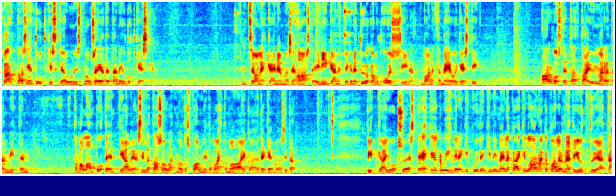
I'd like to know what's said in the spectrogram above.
karttaa siihen tutkiskeluun, niin me usein jätetään ne jutut kesken. Nyt se on ehkä enemmän se haaste. Ei niinkään, etteikö ne työkalut olisi siinä, vaan että me ei oikeasti arvosteta tai ymmärretä niiden tavallaan potentiaalia sillä tasolla, että me oltaisiin valmiita vaihtamaan aikaa ja tekemään sitä pitkää juoksua. Ja sitten ehkä joku ihminenkin kuitenkin, niin meillä kaikilla on aika paljon näitä juttuja, että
